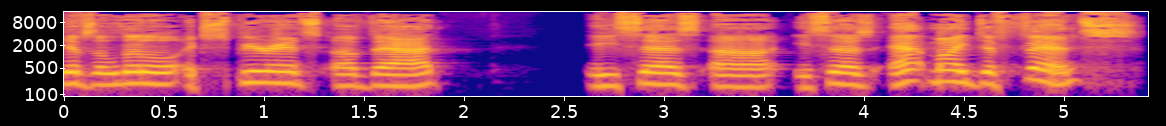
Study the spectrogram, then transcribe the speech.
gives a little experience of that. He says, uh, he says, at my defense,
